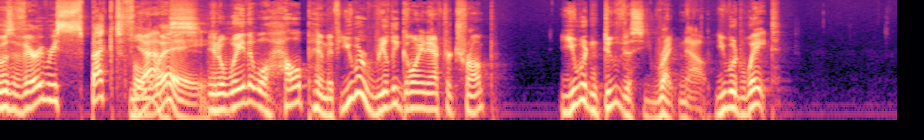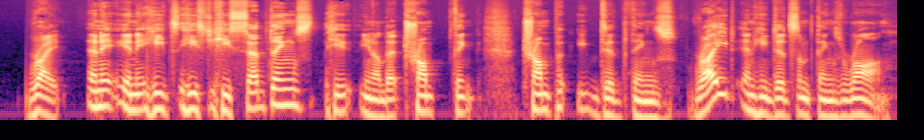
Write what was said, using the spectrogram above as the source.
It was a very respectful Yes, way. in a way that will help him. If you were really going after Trump, you wouldn't do this right now. You would wait. Right. And it, and he he he said things he you know that Trump think Trump did things right and he did some things wrong.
